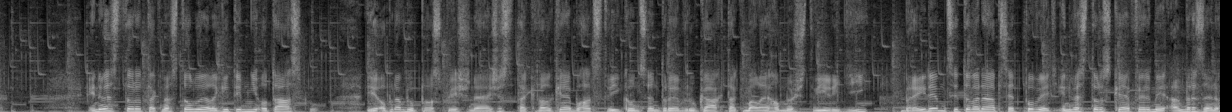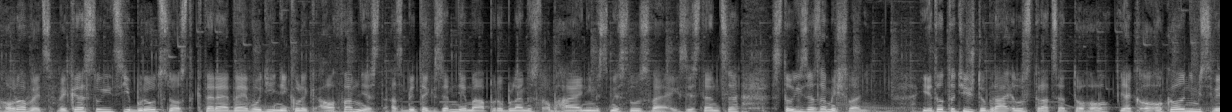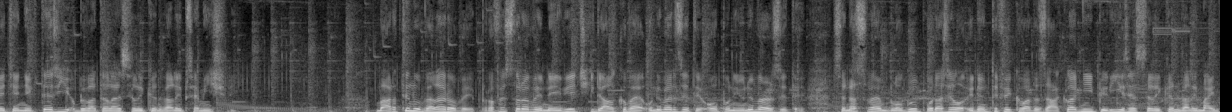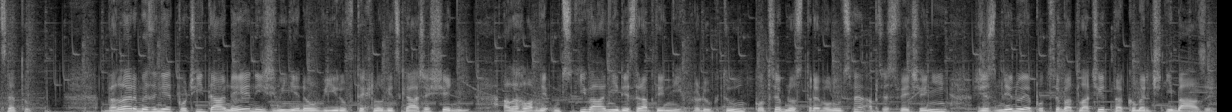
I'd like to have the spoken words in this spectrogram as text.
Investor tak nastoluje legitimní otázku. Je opravdu prospěšné, že se tak velké bohatství koncentruje v rukách tak malého množství lidí? Braidem citovaná předpověď investorské firmy Andersen Horowitz, vykreslující budoucnost, které vévodí několik alfa měst a zbytek země má problém s obhájením smyslu své existence, stojí za zamyšlení. Je to totiž dobrá ilustrace toho, jak o okolním světě někteří obyvatelé Silicon Valley přemýšlí. Martinu Wellerovi, profesorovi největší dálkové univerzity Open University, se na svém blogu podařilo identifikovat základní pilíře Silicon Valley mindsetu. Weller mezi ně počítá nejen již zmíněnou víru v technologická řešení, ale hlavně uctívání disruptivních produktů, potřebnost revoluce a přesvědčení, že změnu je potřeba tlačit na komerční bázi.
